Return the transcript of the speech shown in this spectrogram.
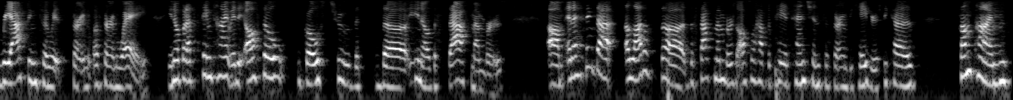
reacting to it certain a certain way you know but at the same time it also goes to the the you know the staff members. Um, and i think that a lot of the the staff members also have to pay attention to certain behaviors because sometimes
